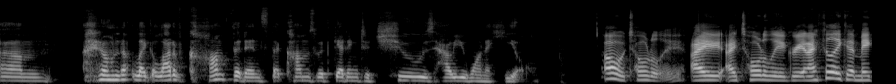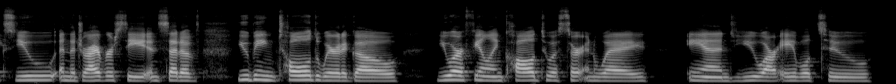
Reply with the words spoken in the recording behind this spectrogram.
um i don't know like a lot of confidence that comes with getting to choose how you want to heal Oh, totally. I I totally agree. And I feel like it makes you in the driver's seat instead of you being told where to go, you are feeling called to a certain way and you are able to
